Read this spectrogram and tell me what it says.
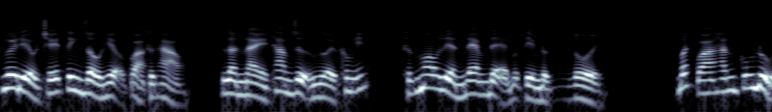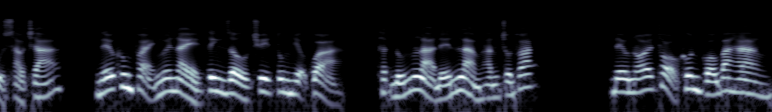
ngươi điều chế tinh dầu hiệu quả thực hảo, lần này tham dự người không ít, thực mau liền đem đệ vừa tìm được rồi. Bất quá hắn cũng đủ xảo trá, nếu không phải ngươi này tinh dầu truy tung hiệu quả, thật đúng là đến làm hắn trốn thoát. Đều nói thỏ khôn có ba hàng,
